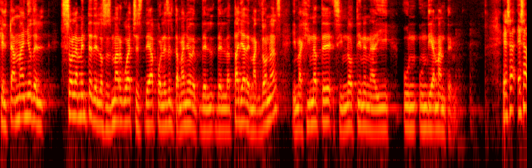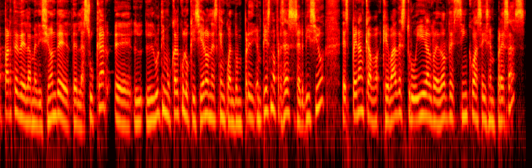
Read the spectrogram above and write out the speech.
que el tamaño del solamente de los smartwatches de Apple es del tamaño de, la talla de McDonald's, imagínate si no tienen ahí un, diamante. Esa, esa, parte de la medición del azúcar, eh, el, último cálculo que hicieron es que en cuanto empiecen a ofrecer ese servicio, esperan que, va a destruir alrededor de 5 a 6 empresas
